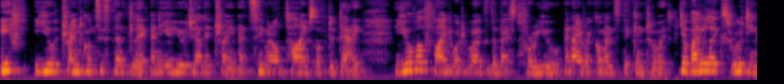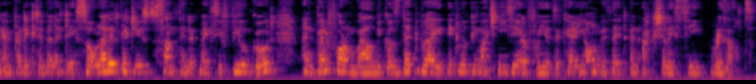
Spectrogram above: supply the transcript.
if you train consistently and you usually train at similar times of the day, you will find what works the best for you and I recommend sticking to it. Your body likes routine and predictability, so let it get used to something that makes you feel good and perform well because that way it will be much easier for you to carry on with it and actually see results.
